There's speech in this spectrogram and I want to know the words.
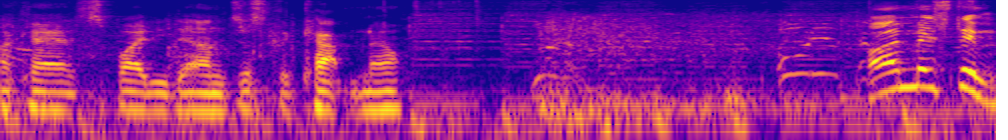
Okay, Spidey down, just the cap now. I missed him!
